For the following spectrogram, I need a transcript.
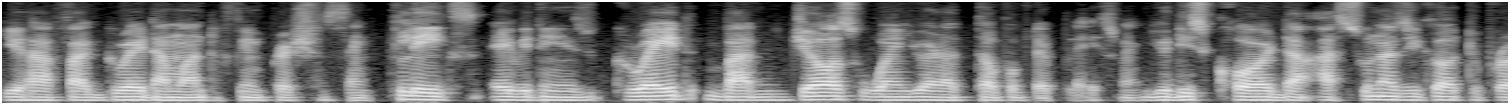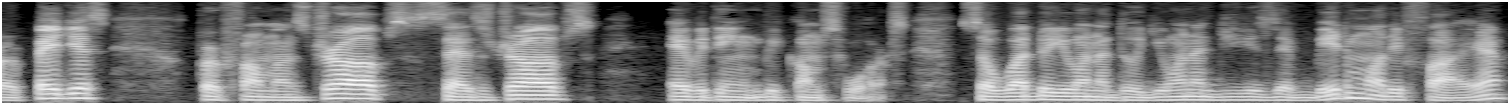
You have a great amount of impressions and clicks. Everything is great, but just when you're at top of the placement, you discover that as soon as you go to product pages, performance drops, sales drops, everything becomes worse. So what do you want to do? You want to use the bid modifier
